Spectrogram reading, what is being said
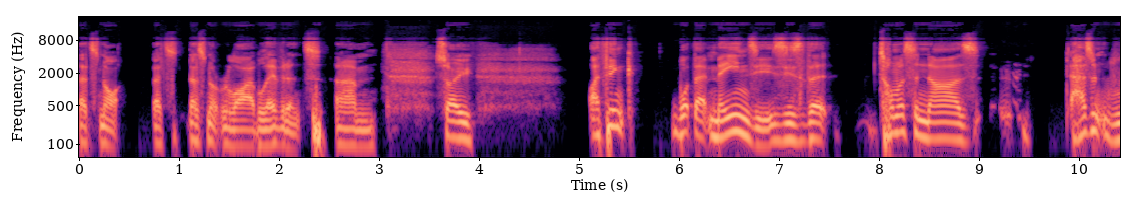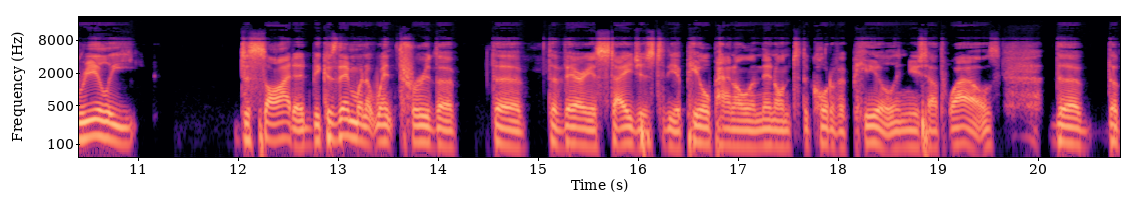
that's not that's that's not reliable evidence. Um, so I think what that means is is that Thomas and Naaz hasn't really decided because then when it went through the the the various stages to the appeal panel and then on to the Court of Appeal in New South Wales, the the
